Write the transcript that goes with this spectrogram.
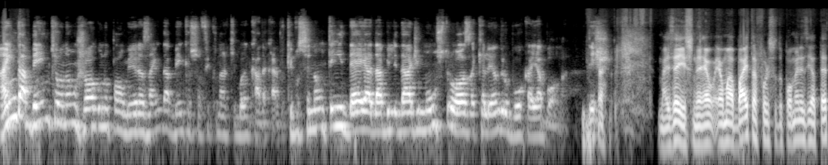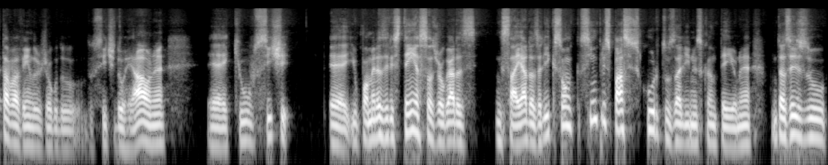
Ainda bem que eu não jogo no Palmeiras, ainda bem que eu só fico na arquibancada, cara, porque você não tem ideia da habilidade monstruosa que é Leandro Boca e a bola. Deixa. Mas é isso, né? É uma baita força do Palmeiras e até tava vendo o jogo do, do City do Real, né? É, que o City é, e o Palmeiras eles têm essas jogadas ensaiadas ali, que são simples passes curtos ali no escanteio, né? Muitas vezes o,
